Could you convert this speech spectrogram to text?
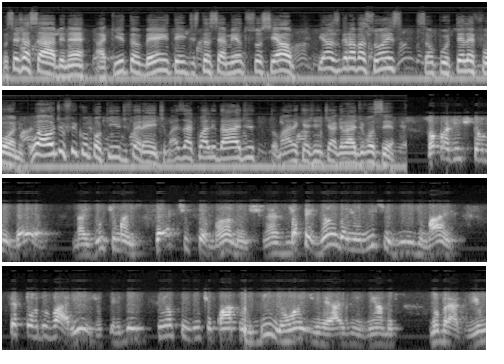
Você já sabe, né? Aqui também tem distanciamento social e as gravações são por telefone. O áudio fica um pouquinho diferente, mas a qualidade, tomara que a gente agrade você. Só para a gente ter uma ideia, nas últimas sete semanas, né, já pegando aí o iníciozinho de maio, setor do varejo perdeu 124 bilhões de reais em vendas no Brasil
